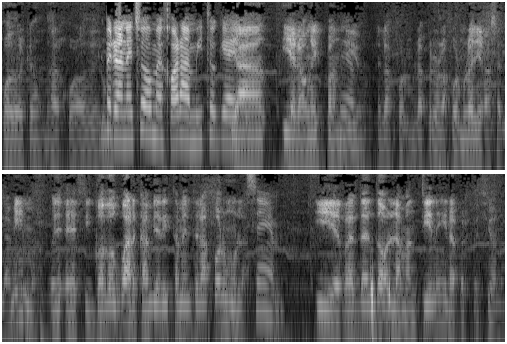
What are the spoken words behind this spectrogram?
jugadores que, al jugador del 1. Pero han hecho mejor, han visto que hay... Ya, y lo han expandido en la fórmula, pero la fórmula llega a ser la misma. Es decir, God of War cambia directamente la fórmula Sí. y Red Dead 2 la mantiene y la perfecciona.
